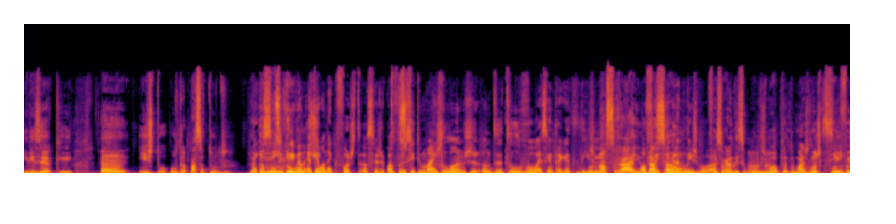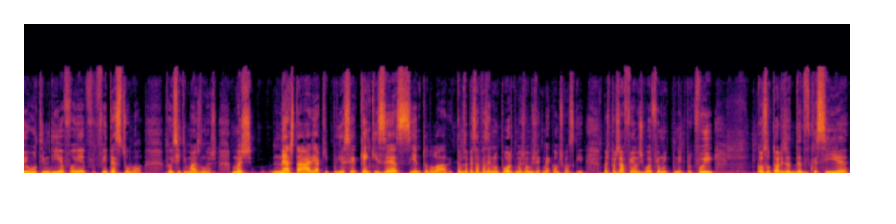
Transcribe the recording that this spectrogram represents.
e dizer que ah, isto ultrapassa tudo Portanto, a Isso é incrível. une-nos. Até onde é que foste? Ou seja, qual foi o sítio mais longe onde te levou essa entrega de disco? O nosso raio Ou de foi só ação Grande Lisboa? Uhum. Foi só Grande Lisboa, Lisboa, portanto, o mais longe que fui Sim. foi o último dia, foi, fui até Setúbal. Foi o sítio mais longe. Mas nesta área aqui podia ser quem quisesse e em todo lado. Estamos a pensar fazer no Porto, mas vamos ver como é que vamos conseguir. Mas para já fui em Lisboa e foi muito bonito porque fui consultórios de advocacia,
